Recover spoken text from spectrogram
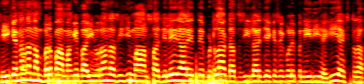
ਠੀਕ ਹੈ ਇਹਨਾਂ ਦਾ ਨੰਬਰ ਪਾਵਾਂਗੇ ਬਾਈ ਹੋਰਾਂ ਦਾ ਸੀ ਜੀ ਮਾਨਸਾ ਜ਼ਿਲ੍ਹੇ ਵਾਲੇ ਤੇ ਬਡਲਾਡਾ ਤਹਿਸੀਲ ਵਾਲੇ ਜੇ ਕਿਸੇ ਕੋਲੇ ਪਨੀਰੀ ਹੈਗੀ ਐਕਸਟਰਾ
